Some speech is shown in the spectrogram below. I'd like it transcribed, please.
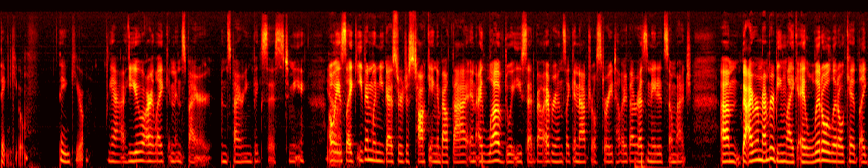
thank you. Thank you. Yeah, you are like an inspire inspiring big sis to me. Yeah. Always like even when you guys were just talking about that and I loved what you said about everyone's like a natural storyteller that resonated so much. Um but I remember being like a little little kid like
